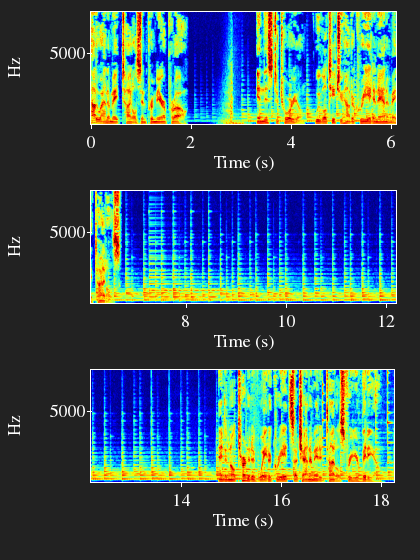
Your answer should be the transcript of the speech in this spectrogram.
How to animate titles in Premiere Pro. In this tutorial, we will teach you how to create and animate titles. And an alternative way to create such animated titles for your video.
